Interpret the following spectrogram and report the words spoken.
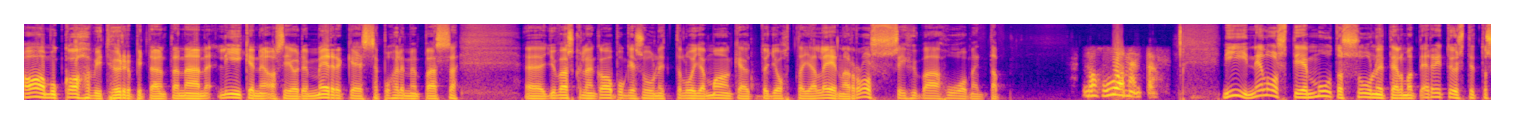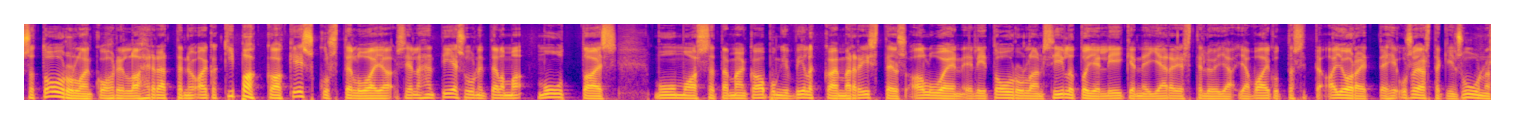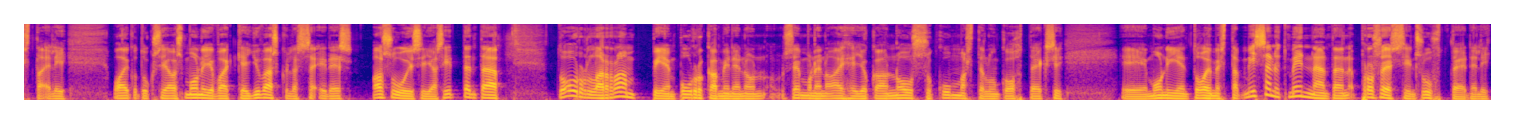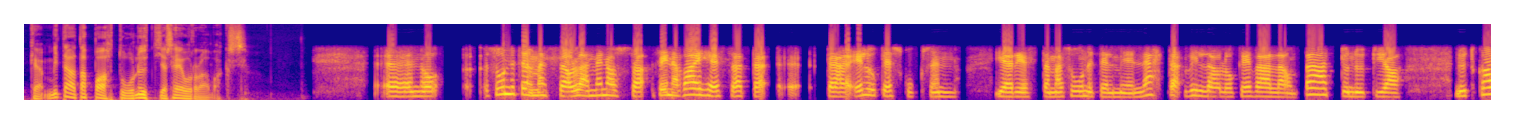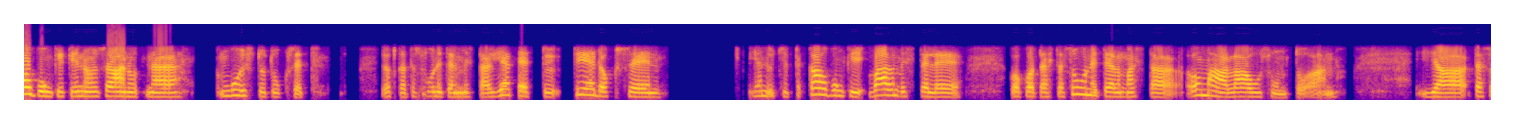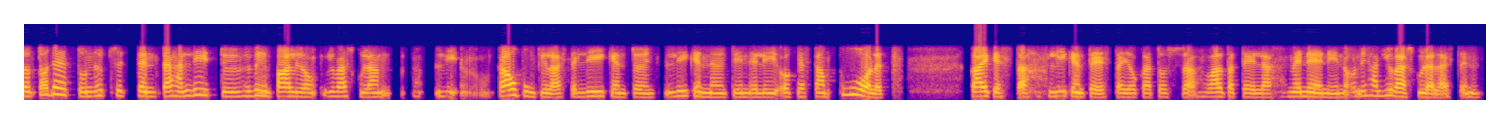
Aamukahvit hörpitään tänään liikenneasioiden merkeissä. Puhelimen päässä Jyväskylän kaupunkisuunnittelu- ja maankäyttöjohtaja Leena Rossi. Hyvää huomenta. No huomenta. Niin, nelostien muutossuunnitelmat erityisesti tuossa Tourulan kohdilla on herättänyt aika kipakkaa keskustelua ja siellähän tiesuunnitelma muuttaisi muun muassa tämän kaupungin vilkkaimman risteysalueen eli Tourulan siltojen liikennejärjestelyä ja, ja vaikuttaa sitten ajoreitteihin useastakin suunnasta, eli vaikutuksia olisi monia, vaikkei Jyväskylässä edes asuisi. Ja sitten tämä Tourulan ramppien purkaminen on semmoinen aihe, joka on noussut kummastelun kohteeksi monien toimesta. Missä nyt mennään tämän prosessin suhteen, eli mitä tapahtuu nyt ja seuraavaksi? No suunnitelmassa ollaan menossa siinä vaiheessa, että tämä elykeskuksen järjestämä suunnitelmien nähtävilläolo keväällä on päättynyt ja nyt kaupunkikin on saanut nämä muistutukset, jotka suunnitelmista on jätetty tiedokseen. Ja nyt sitten kaupunki valmistelee koko tästä suunnitelmasta omaa lausuntoaan. Ja tässä on todettu nyt sitten, tähän liittyy hyvin paljon Jyväskylän li- kaupunkilaisten liikennöintiin, eli oikeastaan puolet kaikesta liikenteestä, joka tuossa valtateillä menee, niin on ihan jyväskyläläisten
